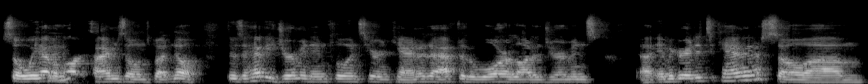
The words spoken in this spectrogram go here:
So we have mm. a lot of time zones, but no, there's a heavy German influence here in Canada. After the war, a lot of Germans uh, immigrated to Canada. So um,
